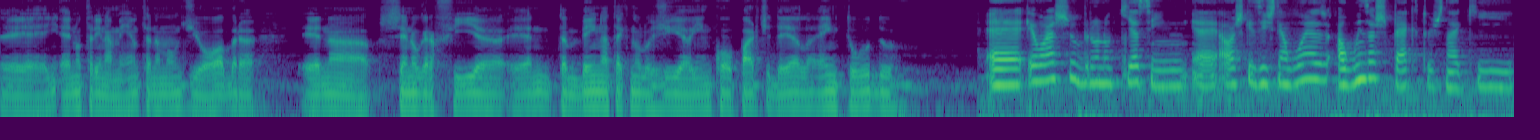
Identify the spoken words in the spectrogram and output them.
É, é no treinamento, é na mão de obra? é na cenografia, é também na tecnologia, em qual parte dela, é em tudo? É, eu acho, Bruno, que assim, é, acho que existem algumas, alguns aspectos né, que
